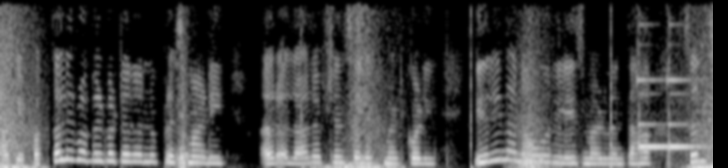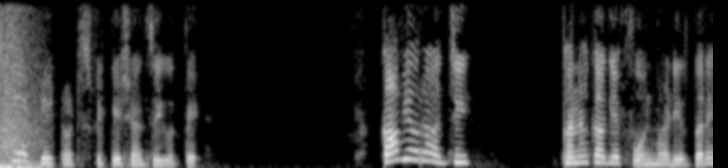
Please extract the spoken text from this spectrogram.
ಹಾಗೆ ಪಕ್ಕದಲ್ಲಿರುವ ಬೆಲ್ ಬಟನ್ ಅನ್ನು ಪ್ರೆಸ್ ಮಾಡಿ ಅದರ ಲಾಲ್ ಆಪ್ಷನ್ ಸೆಲೆಕ್ಟ್ ಮಾಡ್ಕೊಳ್ಳಿ. ಇದರಿಂದ ನಾವು ರಿಲೀಸ್ ಮಾಡುವಂತಹ ಸಂಚಿಕೆ ಅಪ್ಡೇಟ್ ನೋಟಿಫಿಕೇಶನ್ ಸಿಗುತ್ತೆ. ಕಾವ್ಯ ಅವರ ಅಜ್ಜಿ ಕನಕಾಗೆ ಫೋನ್ ಮಾಡಿರ್ತಾರೆ.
